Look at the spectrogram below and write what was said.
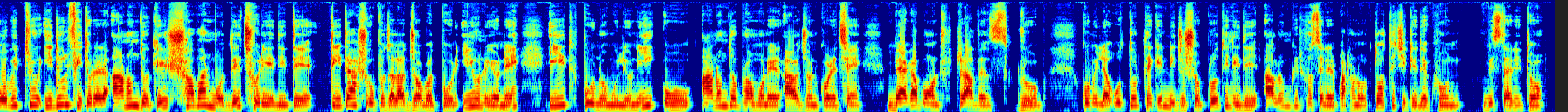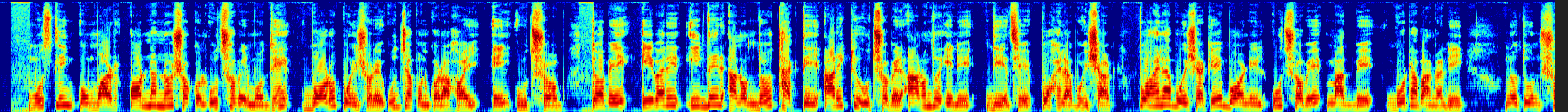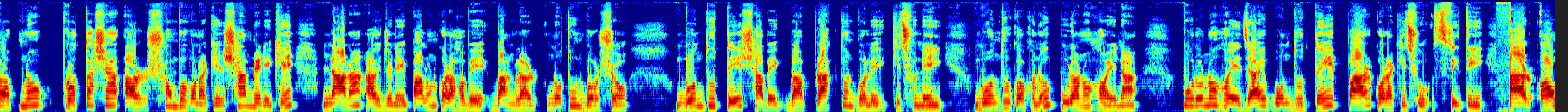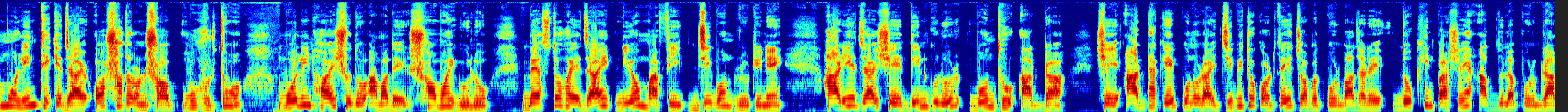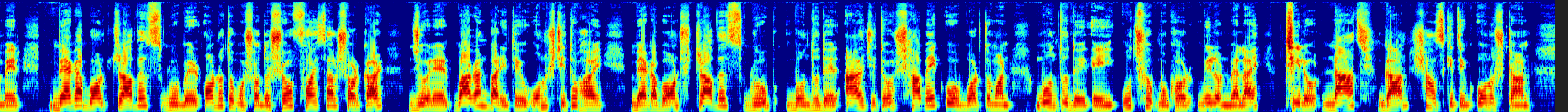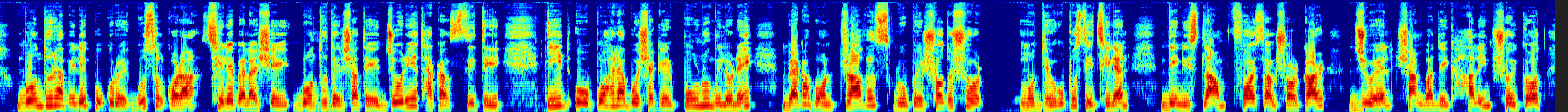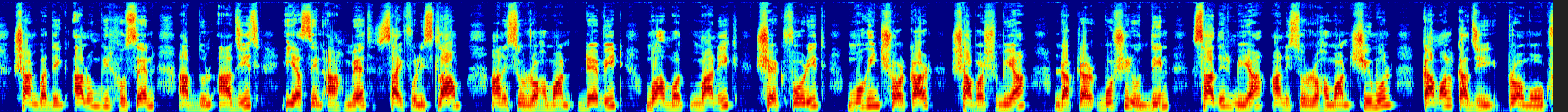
পবিত্র ঈদুল ফিতরের আনন্দকে সবার মধ্যে ছড়িয়ে দিতে তিতাস উপজেলার জগৎপুর ইউনিয়নে ঈদ পূর্ণমূল্যনী ও আনন্দ ভ্রমণের আয়োজন করেছে ব্যাগাবন্ড ট্রাভেলস গ্রুপ। কুমিল্লা উত্তর থেকে নিজস্ব প্রতিনিধি আলমগীর হোসেনের পাঠানো তথ্যচিঠি দেখুন বিস্তারিত। মুসলিম উম্মার অন্যান্য সকল উৎসবের মধ্যে বড় পরিসরে উদযাপন করা হয় এই উৎসব। তবে এবারের ঈদের আনন্দ থাকতে আরেকটি উৎসবের আনন্দ এনে দিয়েছে পহেলা বৈশাখ। পহেলা বৈশাখে বর্ণিল উৎসবে মাতবে গোটা বাঙালি। নতুন স্বপ্ন, প্রত্যাশা আর সম্ভাবনাকে সামনে রেখে নানা আয়োজনে পালন করা হবে বাংলার নতুন বর্ষ। বন্ধুত্বে সাবেক বা প্রাক্তন বলে কিছু নেই। বন্ধু কখনো পুরানো হয় না। পুরনো হয়ে যায় বন্ধুত্বে পার করা কিছু স্মৃতি। আর অমলিন থেকে যায় অসাধারণ সব মুহূর্ত। মলিন হয় শুধু আমাদের সময়গুলো। ব্যস্ত হয়ে যায় নিয়ম মাফিক জীবন রুটিনে। হারিয়ে যায় সে দিনগুলোর বন্ধু আড্ডা। সেই আড্ডাকে পুনরায় জীবিত করতে জগৎপুর বাজারে দক্ষিণ পাশে আবদুল্লাপুর গ্রামের ব্যাগাবন্ড ট্রাভেলস গ্রুপের অন্যতম সদস্য ফয়সাল সরকার জুয়েলের বাগান বাড়িতে অনুষ্ঠিত হয় ব্যাগাবন্ড ট্রাভেলস গ্রুপ বন্ধুদের আয়োজিত সাবেক ও বর্তমান বন্ধুদের এই উৎসব মুখর মিলন মেলায় ছিল নাচ, গান, সাংস্কৃতিক অনুষ্ঠান। বন্ধুরা মিলে পুকুরে গোসল করা ছেলেবেলায় সেই বন্ধুদের সাথে জড়িয়ে থাকা স্মৃতি। ঈদ ও পহেলা বৈশাখের পূর্ণ মিলনে ব্যাগাবন ট্রাভেলস গ্রুপের সদস্য মধ্যে উপস্থিত ছিলেন দিন ইসলাম, ফয়সাল সরকার, জুয়েল, সাংবাদিক হালিম সৈকত, সাংবাদিক আলমগীর হোসেন, আব্দুল আজিজ, ইয়াসিন আহমেদ, সাইফুল ইসলাম, আনিসুর রহমান ডেভিড, মোহাম্মদ মানিক, শেখ ফরিদ, মহিন সরকার, সাবাস মিয়া, ডাক্তার বশির উদ্দিন, সাদির মিয়া, আনিসুর রহমান শিমুল, কামাল কাজী প্রমুখ।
